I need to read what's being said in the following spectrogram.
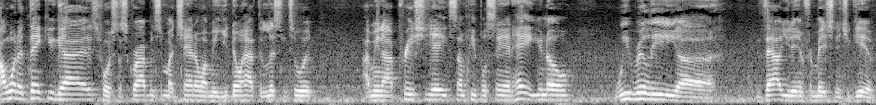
I want to thank you guys for subscribing to my channel. I mean, you don't have to listen to it. I mean, I appreciate some people saying, hey, you know, we really uh, value the information that you give.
